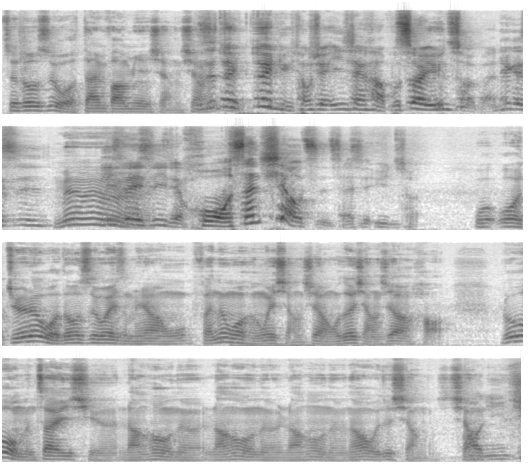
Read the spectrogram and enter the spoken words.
这都是我单方面想象可是。对对女同学印象好，不算晕船吧？那个是没有没有没有类似一点火山孝子才是晕船。我我觉得我都是会怎么样？我反正我很会想象，我都想象好。如果我们在一起了，然后呢，然后呢，然后呢，然后我就想想哦，你其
